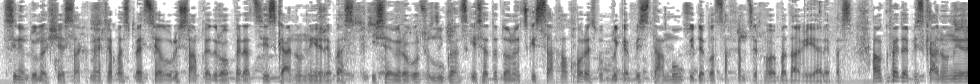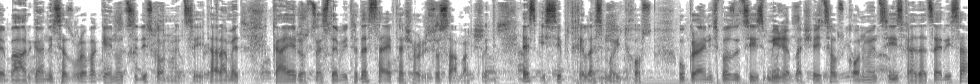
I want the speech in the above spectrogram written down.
სინამდვილეში ეს საქმე ეხება სპეციალური სამხედრო ოპერაციის კანონიერებას, ისევე როგორც ლუგანსკისა და დონეცკის სახალხო რესპუბლიკების დამოუკიდებელ სახელმწიფოებად აღიარებას. ამ ქმედების კანონიერება არ განისაზღვრება გენოციდის კონვენციით, არამედ გაეროს წესდებითა და საერთაშორისო სამართლით. ეს კი სიფრთხილეს მოითხოვს. უკრაინის პოზიციის მიღება შეიცავს კონვენციის ფაქტის გადაწერისა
